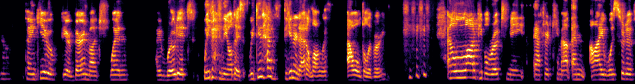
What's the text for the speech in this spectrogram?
Yeah. Thank you, dear, very much. When I wrote it way back in the old days, we did have the internet along with owl delivery. and a lot of people wrote to me after it came out, and I was sort of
